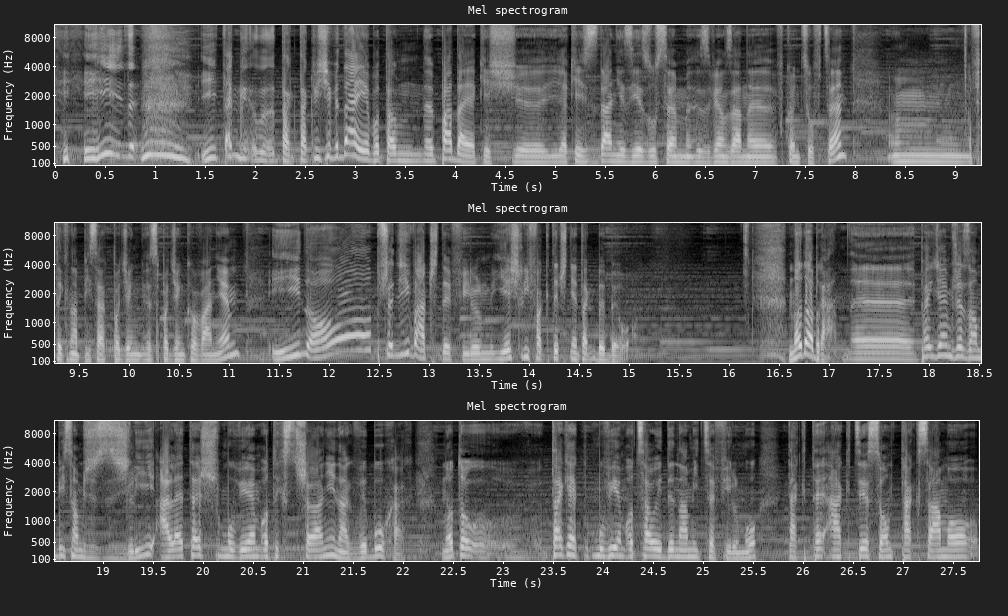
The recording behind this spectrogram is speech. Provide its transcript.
i, i tak, tak, tak mi się wydaje, bo tam pada jakieś, jakieś zdanie z Jezusem związane w końcówce, mm, w tych napisach z podziękowaniem. I no, przedziwaczny film, jeśli faktycznie tak by było. No dobra, e, powiedziałem, że zombie są źli, ale też mówiłem o tych strzelaninach, wybuchach. No to tak jak mówiłem o całej dynamice filmu, tak te akcje są tak samo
